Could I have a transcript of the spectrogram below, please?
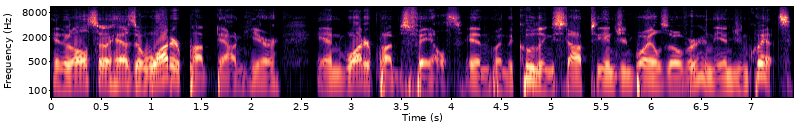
And it also has a water pump down here, and water pumps fails. And when the cooling stops, the engine boils over and the engine quits.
